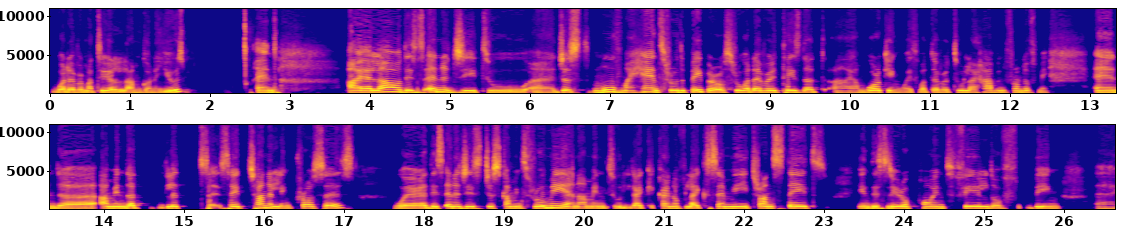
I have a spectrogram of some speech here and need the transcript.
whatever material i'm going to use and I allow this energy to uh, just move my hand through the paper or through whatever it is that I am working with, whatever tool I have in front of me. And uh, I'm in that, let's say, channeling process where this energy is just coming through me and I'm into like a kind of like semi trance state in this zero point field of being uh,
